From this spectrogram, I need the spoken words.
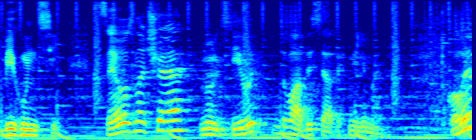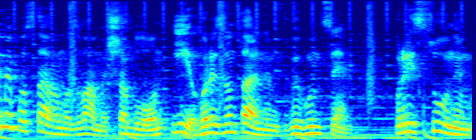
бігунці. Це означає 0,2 мм. Коли ми поставимо з вами шаблон і горизонтальним двигунцем присунемо,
